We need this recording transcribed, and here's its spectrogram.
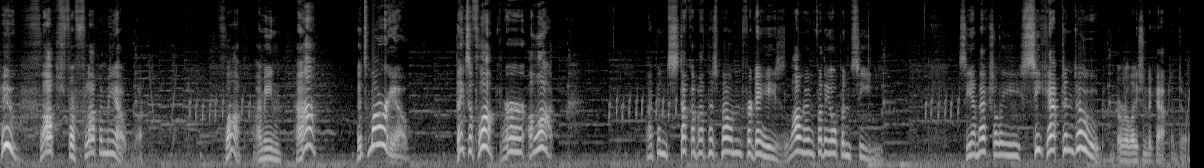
Phew! Flops for flopping me out. Flop? I mean, huh? It's Mario! Thanks a flop for a lot. I've been stuck up on this mountain for days, longing for the open sea. See, I'm actually Sea Captain Toad, a relation to Captain Toad.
